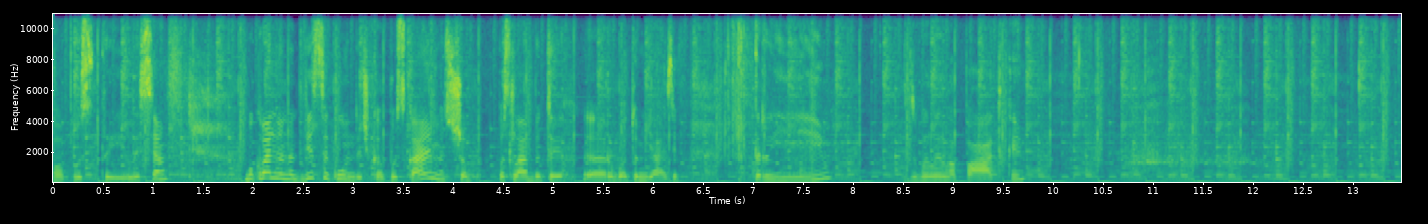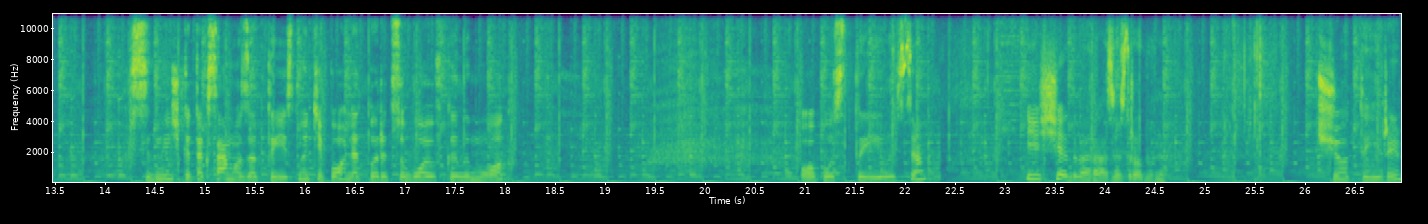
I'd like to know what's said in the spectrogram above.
Опустилися. Буквально на 2 секундочки опускаємось, щоб послабити е, роботу м'язів. Три. Звели лопатки. Сіднички так само затиснуті, погляд перед собою в килимок. Опустилися. І ще два рази зробимо. Чотири.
